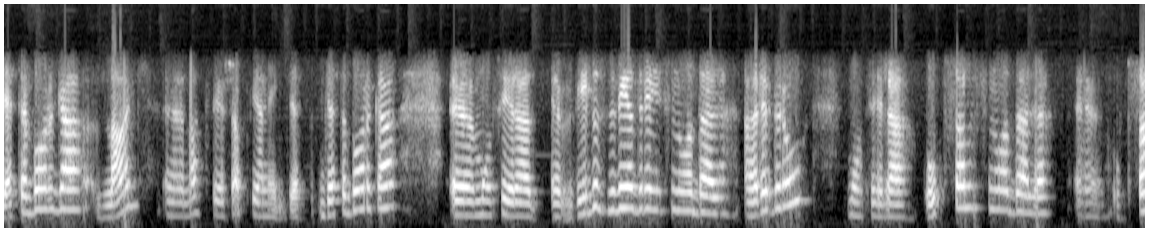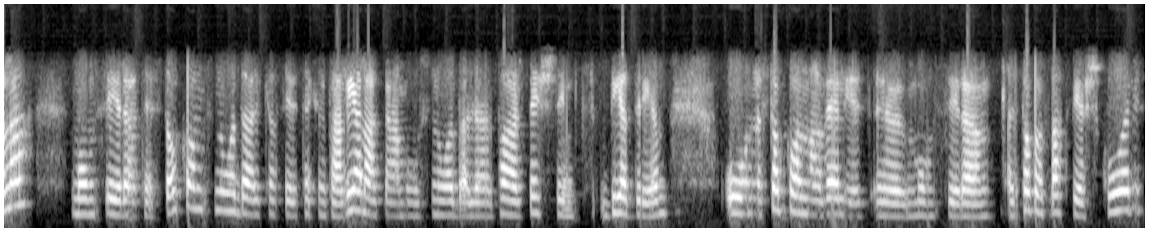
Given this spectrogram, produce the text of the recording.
Ģeteborgā, Laģ, uh, Latviešu apvienība Ģeteborgā, uh, mums ir uh, Vidusviedrijas nodaļa Arebru, mums ir uh, Upsalas nodaļa uh, Upsalā, Mums ir te Stokholmas nodaļa, kas ir, teiksim, tā lielākā mūsu nodaļa ar pār 600 biedriem. Un Stokholmā vēl ir, mums ir Stokholmas latviešu skori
